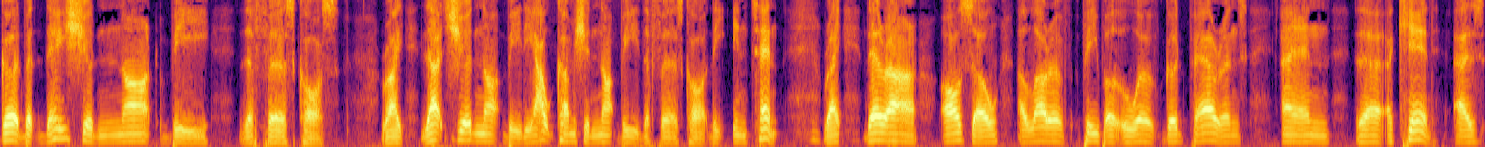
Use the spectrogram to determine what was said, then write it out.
good, but they should not be the first cause, right? That should not be, the outcome should not be the first cause, the intent, right? There are also a lot of people who were good parents and the, a kid has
